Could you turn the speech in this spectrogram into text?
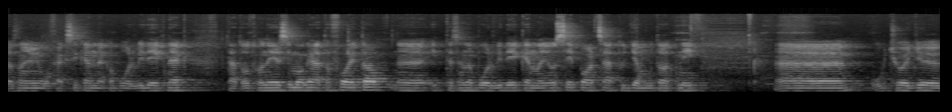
az nagyon jól fekszik ennek a borvidéknek, tehát otthon érzi magát a fajta. Itt ezen a borvidéken nagyon szép arcát tudja mutatni, úgyhogy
